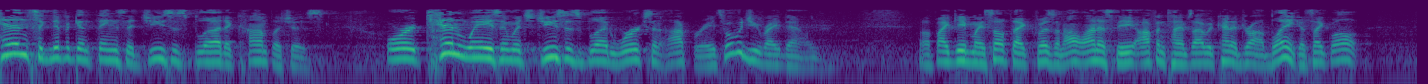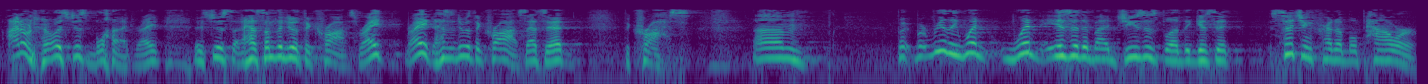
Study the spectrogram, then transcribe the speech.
10 significant things that Jesus' blood accomplishes, or 10 ways in which Jesus' blood works and operates, what would you write down? Well, if I gave myself that quiz, in all honesty, oftentimes I would kind of draw a blank. It's like, well, I don't know. It's just blood, right? It's just, it has something to do with the cross, right? Right? It has to do with the cross. That's it. The cross. Um, but, but really, what, what is it about Jesus' blood that gives it such incredible power?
